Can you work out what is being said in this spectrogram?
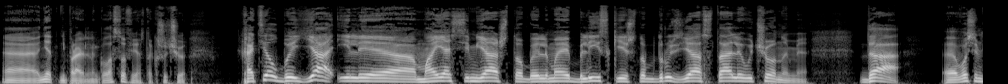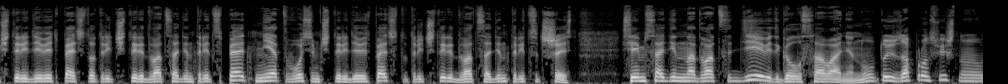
Э, нет неправильных голосов, я так шучу. Хотел бы я или моя семья, чтобы, или мои близкие, чтобы друзья стали учеными. Да, 8495-134-2135, нет, 8495-134-2136. 71 на 29 голосования, ну, то есть запрос, видишь, на,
